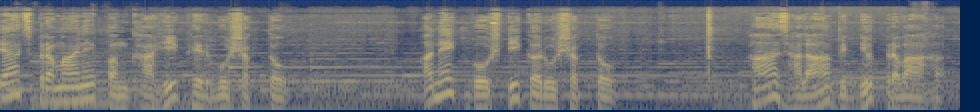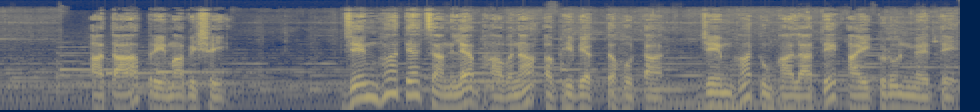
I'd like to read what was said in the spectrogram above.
त्याचप्रमाणे पंखाही फिरवू शकतो. अनेक गोष्टी करू शकतो. हा झाला विद्युत प्रवाह. आता प्रेमाविषयी. जेव्हा त्या चांगल्या भावना अभिव्यक्त होतात जेव्हा तुम्हाला ते आईकडून मिळते.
